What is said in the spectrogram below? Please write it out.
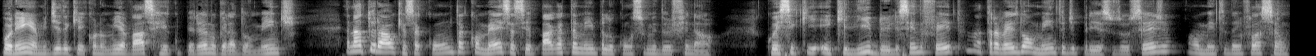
Porém, à medida que a economia vá se recuperando gradualmente, é natural que essa conta comece a ser paga também pelo consumidor final, com esse equilíbrio ele sendo feito através do aumento de preços, ou seja, aumento da inflação.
